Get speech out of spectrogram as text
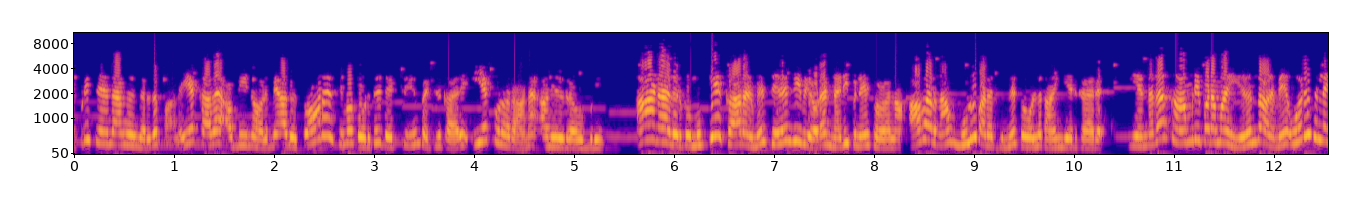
எப்படி சேர்ந்தாங்கிறது பழைய கதை அப்படின்னாலுமே அது சுவாரஸ்யமா கொடுத்து வெற்றியும் பெற்றிருக்காரு இயக்குனரான அனில் ரவுபுரி ஆனா அதற்கு முக்கிய காரணமே சிரஞ்சீவியோட நடிப்புனே சொல்லலாம். அவர் தான் முழு படத்துமே தோல்ல தாங்கியிருக்காரு. என்னதான் காமெடி படமா இருந்தாலுமே ஒரு சில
